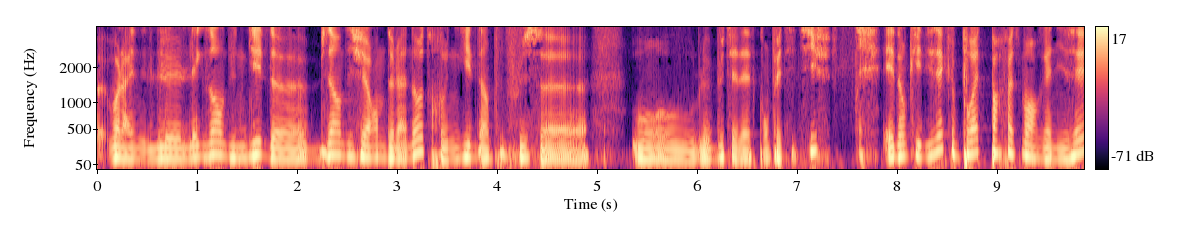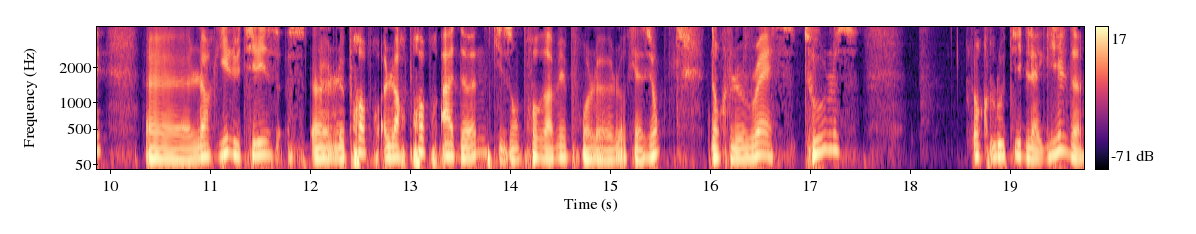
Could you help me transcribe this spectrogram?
euh, voilà le- l'exemple d'une guilde euh, bien différente de la nôtre, une guilde un peu plus euh, où, où le but est d'être compétitif. Et donc ils disaient que pour être parfaitement organisé, euh, leur guilde utilise euh, le propre leur propre add-on qu'ils ont programmé pour l'occasion. Donc le Race Tools, donc l'outil de la guilde.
